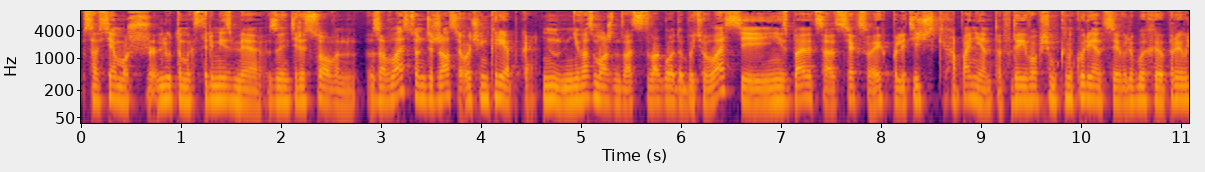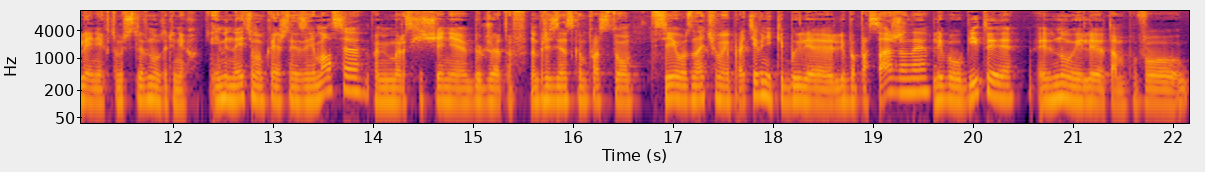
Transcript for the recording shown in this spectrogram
совсем уж лютом экстремизме заинтересован за власть, он держался очень крепко. Ну, невозможно 22 года быть у власти и не избавиться от всех своих политических оппонентов. Да и, в общем, конкуренции в любых проявлениях, в том числе внутренних. Именно этим он, конечно, и занимался, помимо расхищения бюджетов на президентском посту. Все его значимые противники были либо посажены, либо убиты, ну или там в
